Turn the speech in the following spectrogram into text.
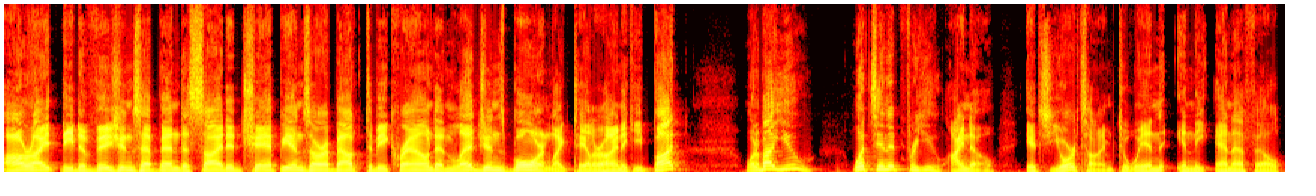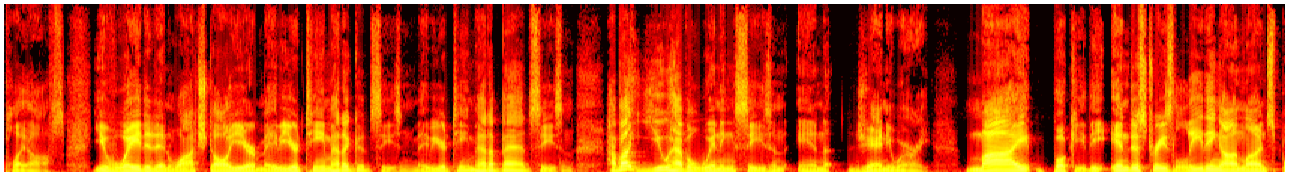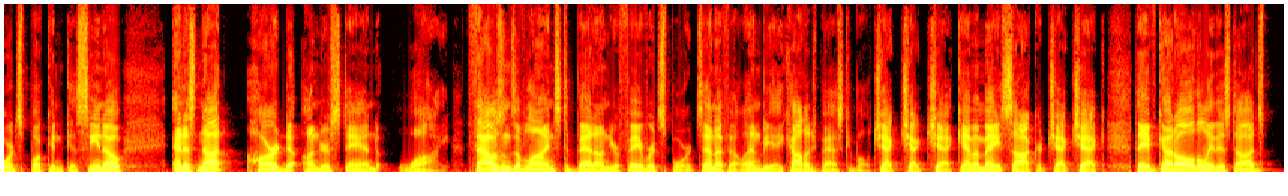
All right, the divisions have been decided. Champions are about to be crowned and legends born, like Taylor Heinicke. But what about you? What's in it for you? I know. It's your time to win in the NFL playoffs. You've waited and watched all year. Maybe your team had a good season. Maybe your team had a bad season. How about you have a winning season in January? My bookie, the industry's leading online sports book and casino, and it's not hard to understand why. Thousands of lines to bet on your favorite sports NFL, NBA, college basketball. Check, check, check. MMA, soccer. Check, check. They've got all the latest odds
